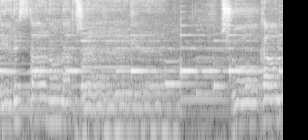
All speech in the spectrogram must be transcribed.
kiedyś stanął nad brzegiem, szukał ludzi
